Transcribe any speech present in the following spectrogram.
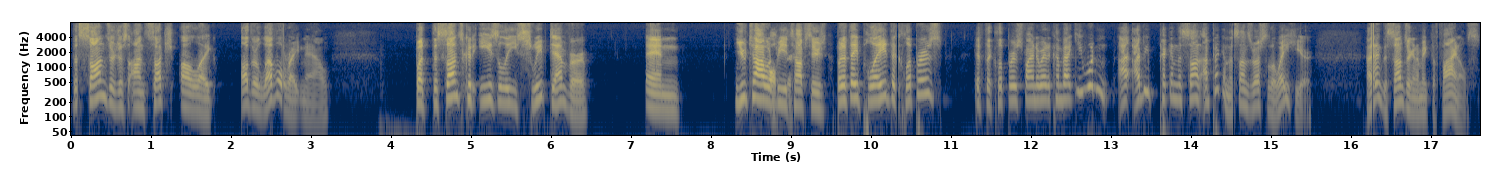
the Suns are just on such a like other level right now. But the Suns could easily sweep Denver, and Utah would be a tough series. But if they played the Clippers, if the Clippers find a way to come back, you wouldn't. I, I'd be picking the Suns. I'm picking the Suns the rest of the way here. I think the Suns are going to make the finals.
